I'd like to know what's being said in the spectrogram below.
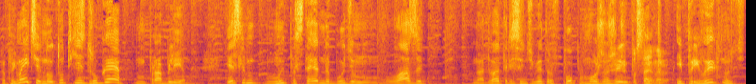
Но понимаете, но тут есть другая проблема. Если мы постоянно будем лазать на 2-3 сантиметра в попу, можно же и, Постоянно. и, и привыкнуть.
